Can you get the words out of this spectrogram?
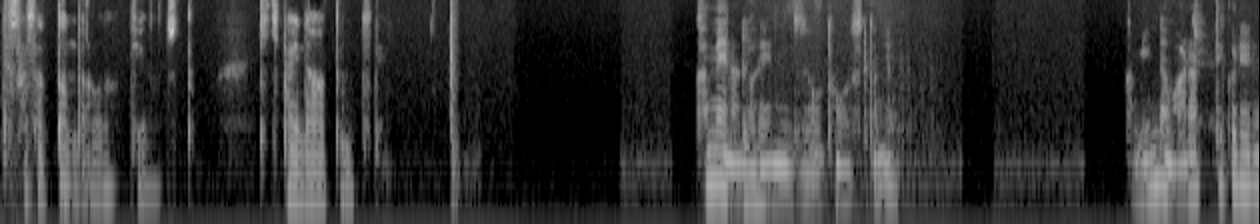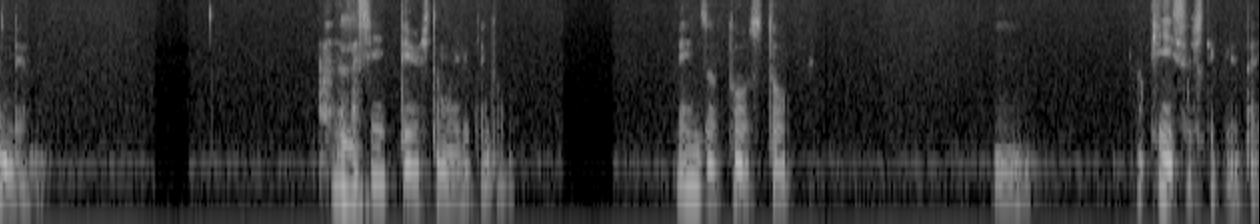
て刺さったんだろうなっていうのをちょっと聞きたいなと思ってて。カメラのレンズを通すとね、みんな笑ってくれるんだよね。恥ずかしいっていう人もいるけど、レンズを通すと、うん、まあピースしてくれたり、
